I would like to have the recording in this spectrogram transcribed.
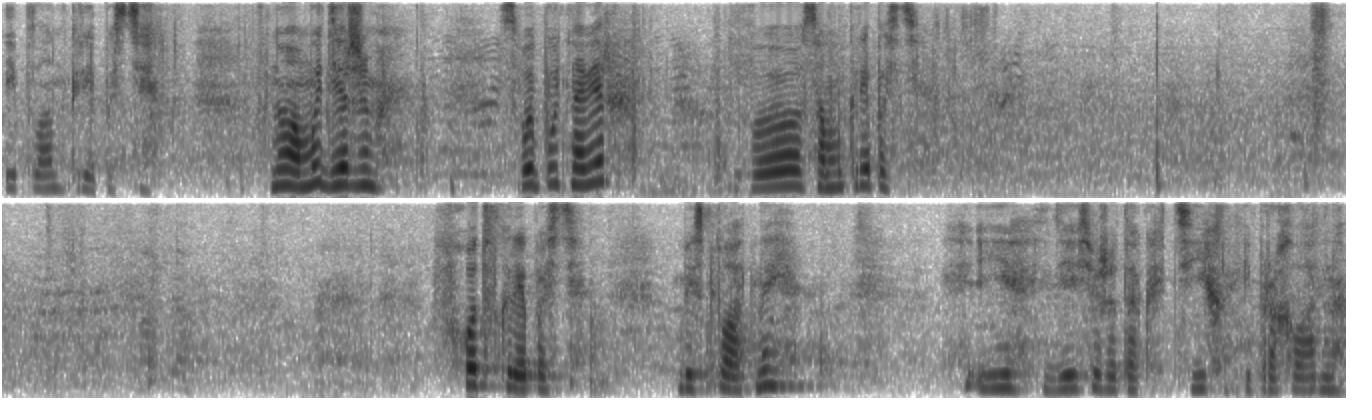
и план крепости. Ну а мы держим свой путь наверх в саму крепость. Вход в крепость бесплатный. И здесь уже так тихо и прохладно.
